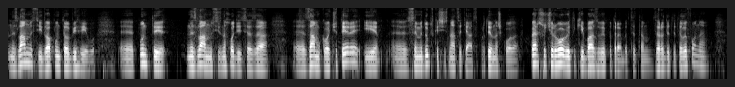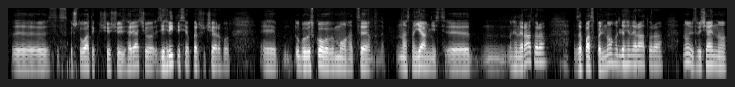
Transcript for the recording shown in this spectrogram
незламності і два пункти обігріву. Е, Пункти незламності знаходяться за Замкова 4 і е, Семидубська 16А, спортивна школа. Першочергові такі базові потреби це там зарядити телефона, е, с- скуштувати щось, гарячого, зігрітися в першу чергу. Е, Обов'язкова вимога це у нас наявність е, генератора, запас пального для генератора, ну і, звичайно,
